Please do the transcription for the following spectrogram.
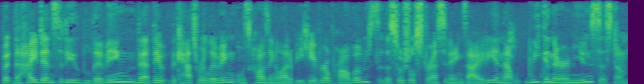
But the high density living that they, the cats were living was causing a lot of behavioral problems, the social stress and anxiety, and that weakened their immune system.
